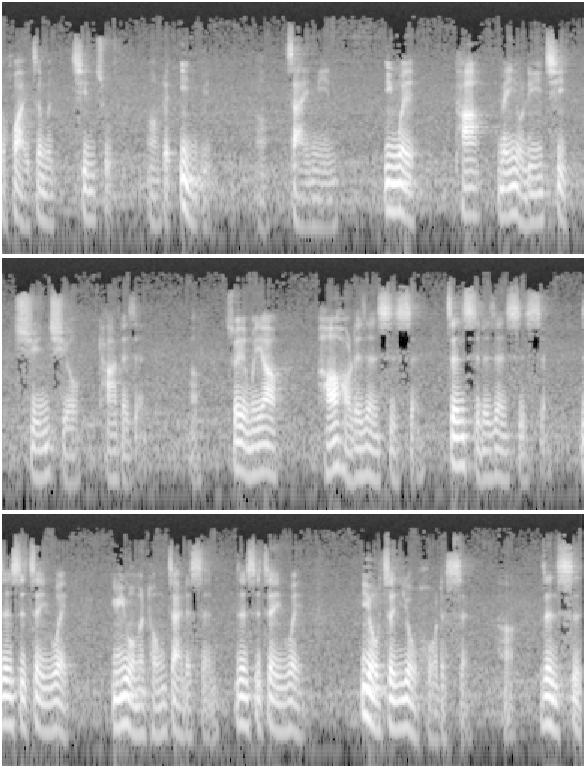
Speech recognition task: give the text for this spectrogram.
的话也这么清楚啊的应允啊载明，因为他没有离弃寻求他的人啊，所以我们要好好的认识神，真实的认识神。认识这一位与我们同在的神，认识这一位又真又活的神，啊，认识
